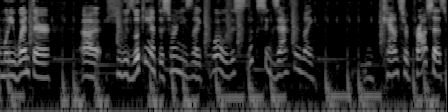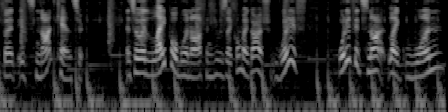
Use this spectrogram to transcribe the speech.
And when he went there, uh, he was looking at the sore and he's like, whoa, this looks exactly like cancer process, but it's not cancer. And so a light bulb went off and he was like, oh my gosh, what if what if it's not like one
